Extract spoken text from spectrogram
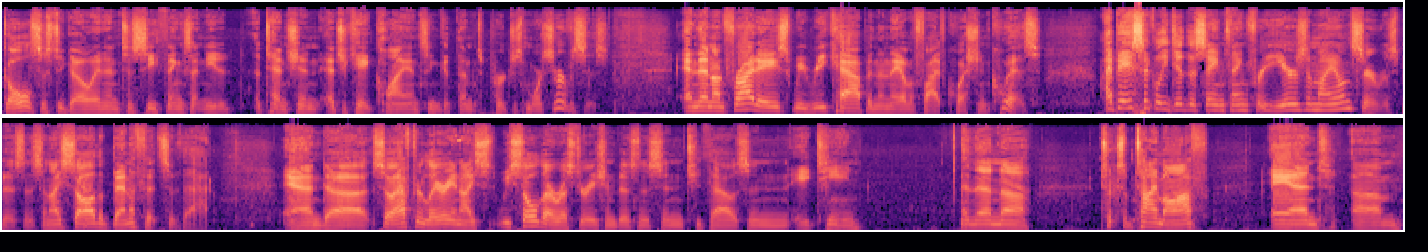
goals is to go in and to see things that need attention, educate clients, and get them to purchase more services. And then on Fridays we recap, and then they have a five question quiz. I basically did the same thing for years in my own service business, and I saw the benefits of that. And uh, so after Larry and I, we sold our restoration business in 2018, and then uh, took some time off. And um,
